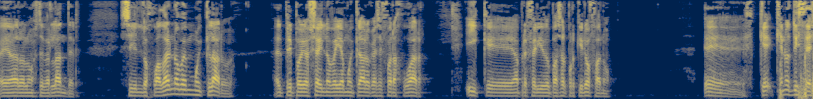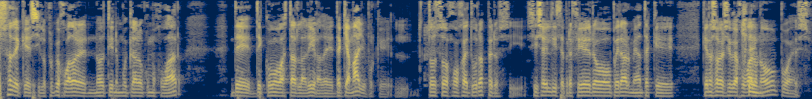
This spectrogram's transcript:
eh, ahora hablamos de Verlander. Si los jugadores no ven muy claro, el Pripo Sale no veía muy claro que se fuera a jugar y que ha preferido pasar por quirófano eh, ¿qué, ¿qué, nos dice eso de que si los propios jugadores no tienen muy claro cómo jugar, de, de cómo va a estar la liga de, de aquí a mayo? Porque todos son conjeturas, pero si, si Sale dice prefiero operarme antes que, que no saber si voy a jugar o no, pues...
